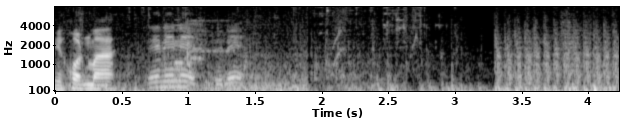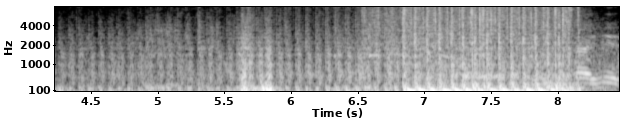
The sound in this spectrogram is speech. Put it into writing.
มีคนมา นี่นี่นี่อยู่นี่ใช่พี่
